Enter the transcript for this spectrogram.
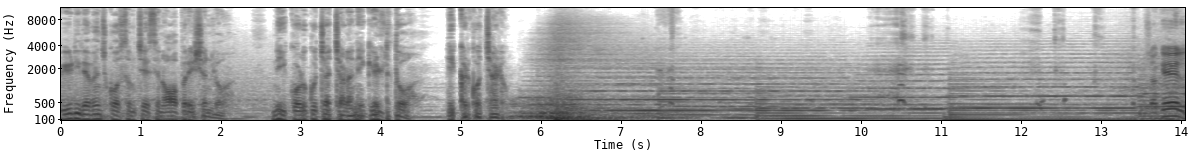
వీడి రెవెంజ్ కోసం చేసిన ఆపరేషన్లో నీ కొడుకు చచ్చాడనే గిల్ట్తో ఇక్కడికొచ్చాడు. షకీల్.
